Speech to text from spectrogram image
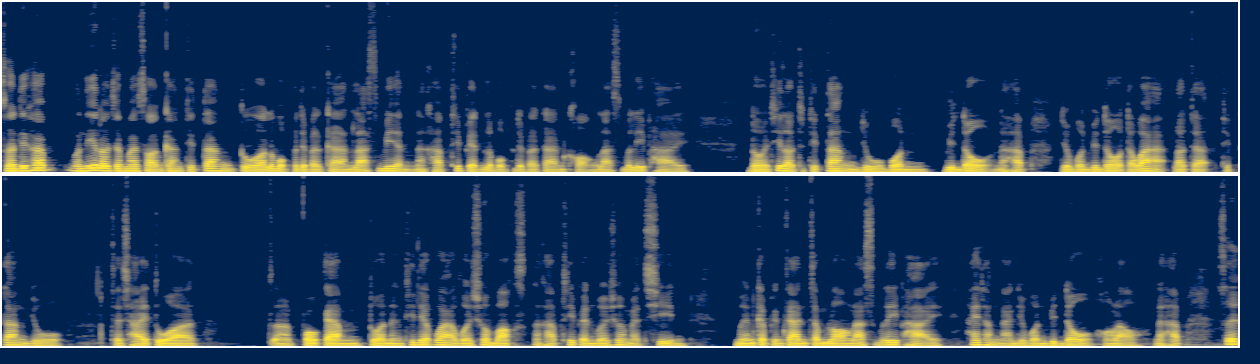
สวัสดีครับ วันนี้เราจะมาสอนการติดตั้งตัวระบบปฏิบัติการ Raspbian นะครับ ที่เป็นระบบปฏิบัติการของ Raspberry Pi โดยที่เราจะติดตั้งอยู่บน Windows นะครับ อยู่บน Windows แต่ว่าเราจะติดตั้งอยู่ จะใช้ตัวโปรแกรมตัวหนึ่งที่เรียกว่า VirtualBox นะครับ ที่เป็น Virtual Machine เหมือนกับเป็นการจำลอง Raspberry Pi ให้ทำงานอยู่บน Windows ของเรานะครับ ซึ่ง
